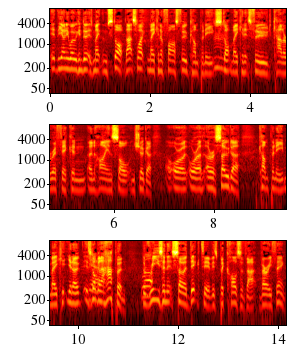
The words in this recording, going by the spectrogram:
it, the only way we can do it is make them stop. That's like making a fast food company Mm. stop making its food calorific and, and high in salt and sugar, or a, or a, or a soda company make it. You know, it's not going to happen. The Well- reason it's so addictive is because of that very thing.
